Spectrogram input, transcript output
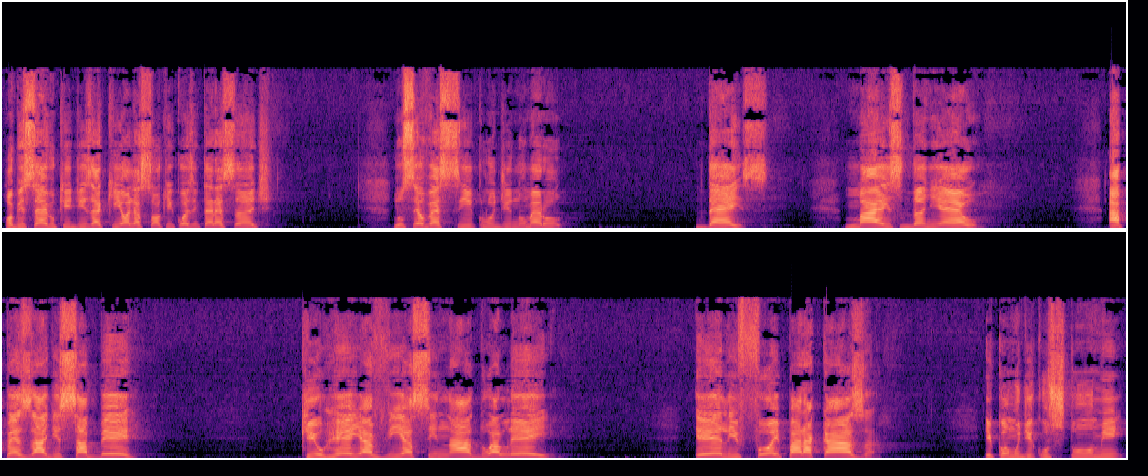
Observe o que diz aqui, olha só que coisa interessante. No seu versículo de número 10. Mas Daniel, apesar de saber que o rei havia assinado a lei, ele foi para casa e, como de costume,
